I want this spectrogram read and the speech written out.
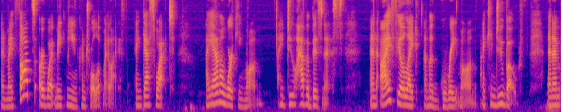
and my thoughts are what make me in control of my life. And guess what? I am a working mom. I do have a business. And I feel like I'm a great mom. I can do both. And I'm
